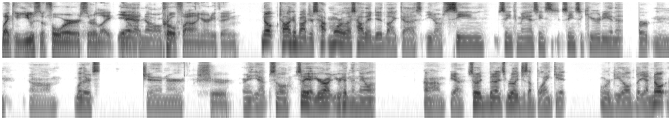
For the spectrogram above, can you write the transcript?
like a use of force or like, you yeah, know, no, profiling or anything. nope. Talking about just how more or less how they did like uh you know scene scene command, scene scene security, and then and, um whether it's or Sure. or yeah. So so yeah, you're you're hitting the nail. Um yeah. So but it's really just a blanket ordeal. But yeah, no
